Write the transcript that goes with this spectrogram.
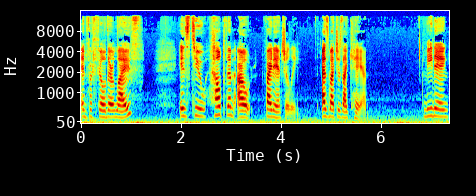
and fulfill their life, is to help them out financially as much as I can. Meaning,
